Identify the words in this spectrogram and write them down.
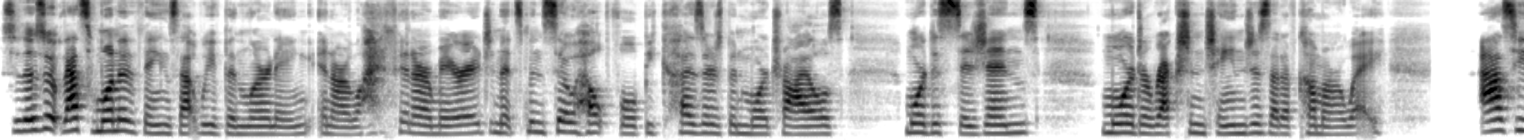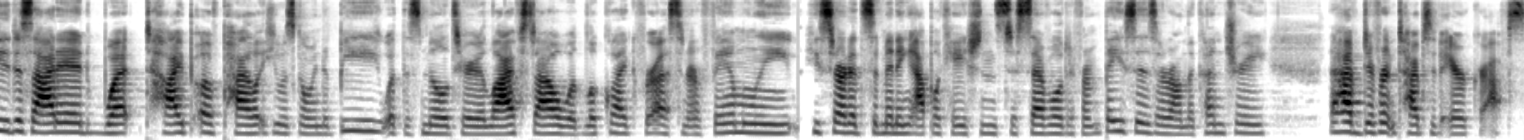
So those are that's one of the things that we've been learning in our life in our marriage and it's been so helpful because there's been more trials, more decisions, more direction changes that have come our way as he decided what type of pilot he was going to be, what this military lifestyle would look like for us and our family, he started submitting applications to several different bases around the country that have different types of aircrafts.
